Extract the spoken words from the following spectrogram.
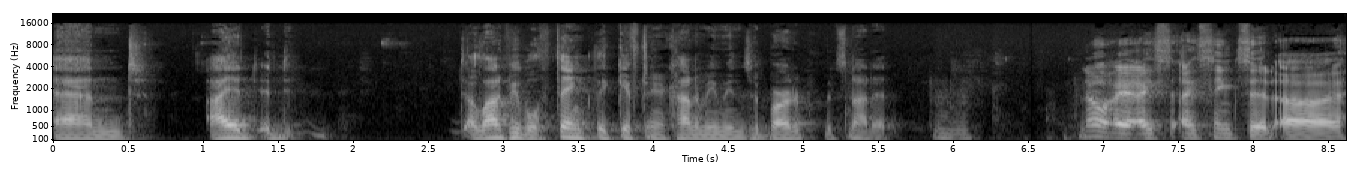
And I had, a lot of people think that gifting economy means a barter. It's not it. No, I, I, th- I think that uh,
